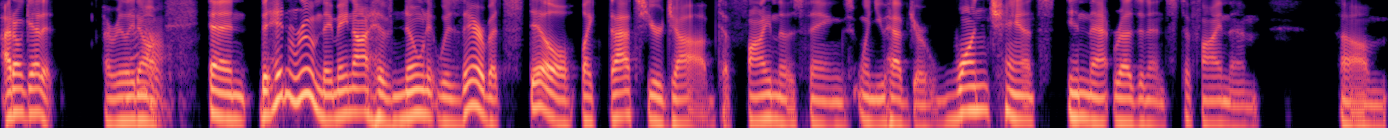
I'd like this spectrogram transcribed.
I don't get it. I really don't. And the hidden room, they may not have known it was there, but still, like that's your job to find those things when you have your one chance in that residence to find them. Um,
